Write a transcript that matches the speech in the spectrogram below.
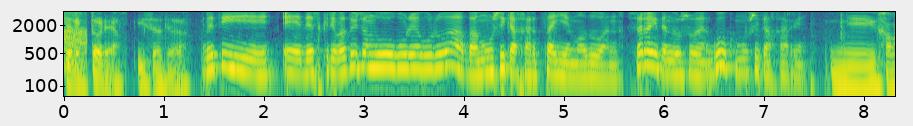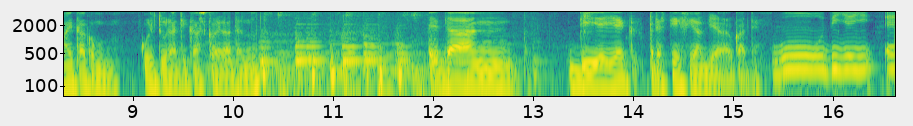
selektorea izatea. Beti e, deskribatu izan dugu gure burua, ba, musika jartzaile moduan. Zer egiten duzu, guk musika jarri? Ni jamaikako kulturatik asko edaten dut. Eta DJek prestigio handia daukate. Gu DJ e,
